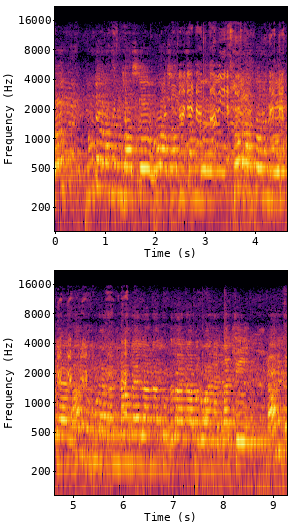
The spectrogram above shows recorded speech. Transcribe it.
ਸਾਹਿਬ ਜੀ ਉਸਲੋ ਟੁੱਟੇ ਰੰਗਨ ਜਾਸ ਕੇ ਹੁਆ ਸਾਧੂ ਸੰਗ ਜੋਰਾ ਤੋਰਨ ਮੇਲ ਕਿਆ ਨਾਨਕ ਗੂੜਾ ਰੰਗ ਨਾ ਮੈਲਾ ਨਾ ਧੁੰਦਲਾ ਨਾ ਭਗਵਾਨਾ ਕਾਚੇ ਨਾਨਕ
